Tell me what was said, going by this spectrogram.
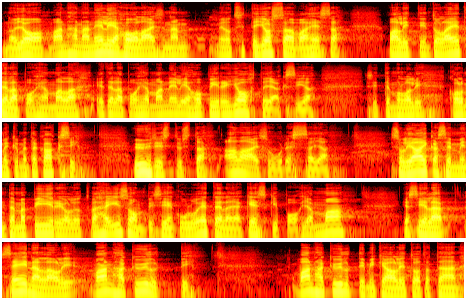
No joo, vanhana 4H-laisena minut sitten jossain vaiheessa valittiin tuolla Etelä-Pohjanmaalla Etelä-Pohjanmaan 4H-piirin johtajaksi ja sitten mulla oli 32 yhdistystä alaisuudessa ja se oli aikaisemmin tämä piiri ollut vähän isompi, siihen kuului Etelä- ja Keski-Pohjanmaa. Ja siellä seinällä oli vanha kyltti, vanha kyltti, mikä oli tuota tämän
